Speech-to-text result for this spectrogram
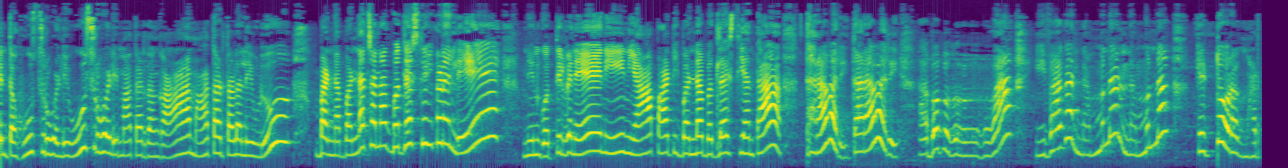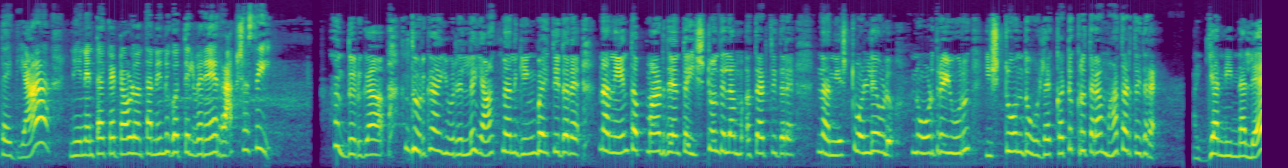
ಎಂತ ಹೂಸ್ರು ಹೊಳಿ ಹೂಸ್ರು ಒಳ್ಳಿ ಮಾತಾಡ್ದಂಗ ಮಾತಾಡ್ತಾಳಲ್ಲ ಇವಳು. ಬಣ್ಣ ಬಣ್ಣ ಚೆನ್ನಾಗಿ ಬದಲಾಯಿಸ್ತೀವಿ ಕಣಲ್ಲಿ ನೀನ್ ಗೊತ್ತಿಲ್ವೇನೆ, ನೀನ್ ಯಾವ ಪಾಟಿ ಬಣ್ಣ ಬದಲಾಯಿಸ್ತಿ ಅಂತ? ತರಾವರಿ ತರಾವರಿ. ಅಬ್ಬಬ್ಬಬ್ಬಬ್ಬ ಇವಾಗ ನಮ್ಮನ್ನ ನಮ್ಮನ್ನ ಕೆಟ್ಟವರಾಗಿ ಮಾಡ್ತಾ ಇದ್ಯಾ? ನೀನೆಂತ ಕೆಟ್ಟವಳು ಅಂತ ನಿನಗೆ ಗೊತ್ತಿಲ್ವೇನೆ, ರಾಕ್ಷಸಿ? ದುರ್ಗಾ ದುರ್ಗಾ, ಇವರೆಲ್ಲ ಯಾಕೆ ನನಗೆ ಹಿಂಗೆ ಬೈತಿದ್ದಾರೆ ನಾನು ಏನು ತಪ್ಪು ಮಾಡಿದೆ ಅಂತ ಇಷ್ಟೊಂದೆಲ್ಲ ಮಾತಾಡ್ತಿದ್ದಾರೆ ನಾನು ಎಷ್ಟು ಒಳ್ಳೆಯವಳು. ನೋಡಿದ್ರೆ ಇವರು ಇಷ್ಟೊಂದು ಒಳ್ಳೆ ಕಟುಕ್ರ ಥರ ಮಾತಾಡ್ತಿದ್ದಾರೆ ಅಯ್ಯ, ನಿನ್ನಲ್ಲೇ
